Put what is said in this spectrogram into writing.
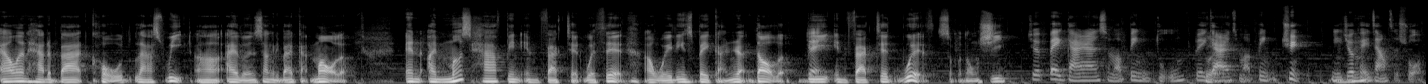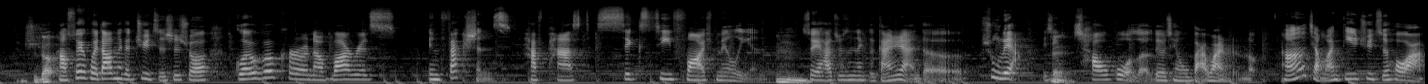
Alan had a bad cold last week 啊，艾伦上个礼拜感冒了，and I must have been infected with it 啊，我一定是被感染到了，be infected with 什么东西？就被感染什么病毒，被感染什么病菌，你就可以这样子说。嗯、是的。好，所以回到那个句子是说，global coronavirus。Infections have passed sixty-five million，嗯，所以它就是那个感染的数量已经超过了六千五百万人了。好，那讲完第一句之后啊，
